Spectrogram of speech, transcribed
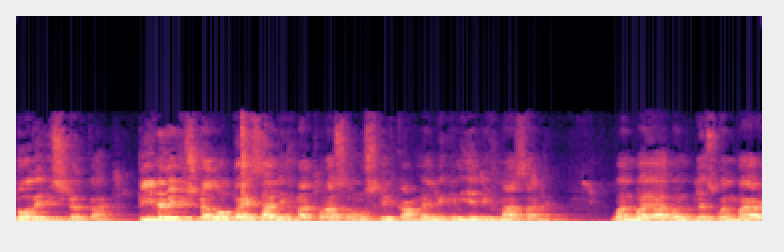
दो रजिस्टर का है। तीन रजिस्टर हो तो ऐसा लिखना थोड़ा सा मुश्किल काम है, लेकिन ये लिखना आसान है। One by R one plus one by R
